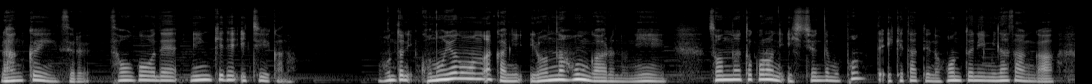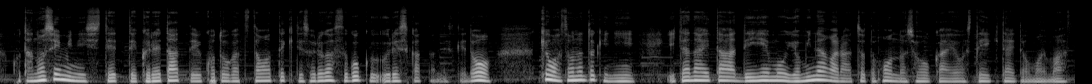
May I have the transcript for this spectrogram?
ランクインする総合で人気で1位かな。本当にこの世の中にいろんな本があるのにそんなところに一瞬でもポンっていけたっていうのは本当に皆さんがこう楽しみにしてってくれたっていうことが伝わってきてそれがすごく嬉しかったんですけど今日はそんな時にいただいた DM を読みながらちょっと本の紹介をしていきたいと思います。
